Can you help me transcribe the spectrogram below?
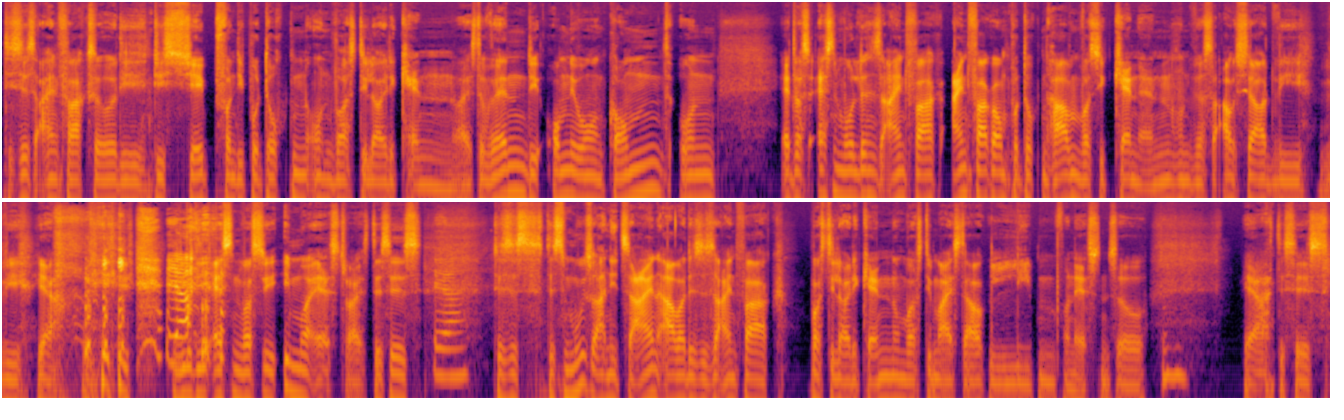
das ist einfach so die, die Shape von den Produkten und was die Leute kennen. Weißt du, wenn die Omnivore kommt und etwas essen wollen, ist einfach einfacher und Produkte haben, was sie kennen und was ausschaut wie, wie, ja, wie, Ja. wie die essen, was sie immer isst, weißt Das ist, Ja. das ist, das muss auch nicht sein, aber das ist einfach, was die Leute kennen und was die meisten auch lieben von Essen, so. Ja, das ist,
